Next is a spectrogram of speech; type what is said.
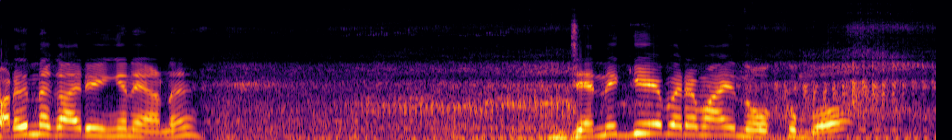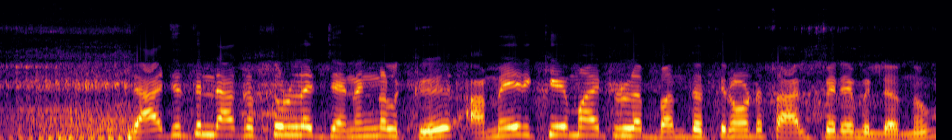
പറയുന്ന കാര്യം ഇങ്ങനെയാണ്. ജനകീയപരമായി നോക്കുമ്പോൾ രാജ്യത്തിന്റെ അകത്തുള്ള ജനങ്ങൾക്ക് അമേരിക്കയുമായിട്ടുള്ള ബന്ധത്തിനോട് താല്പര്യമില്ലെന്നും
